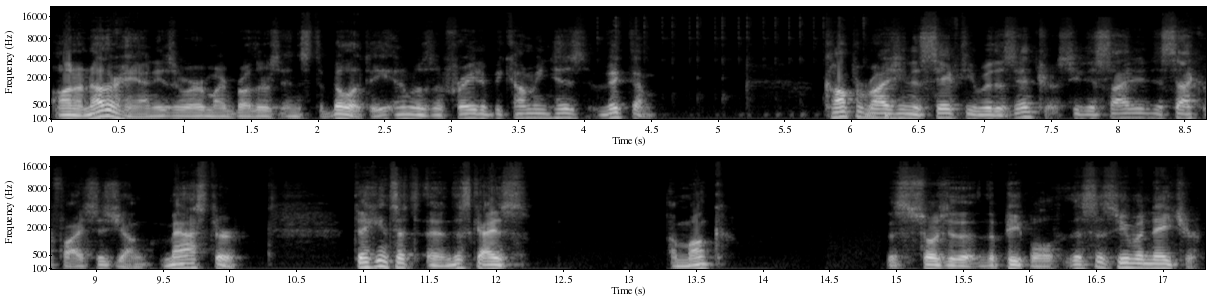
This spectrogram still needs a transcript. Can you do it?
On another hand, he was aware of my brother's instability and was afraid of becoming his victim. Compromising his safety with his interests, he decided to sacrifice his young master. Taking such, and this guy's a monk. This shows you the, the people. This is human nature.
